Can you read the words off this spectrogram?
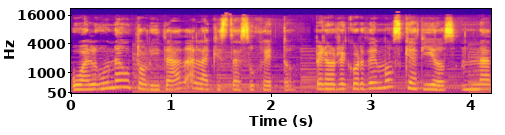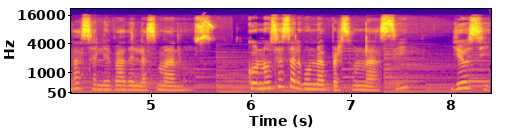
o alguna autoridad a la que estás sujeto. Pero recordemos que a Dios nada se le va de las manos. ¿Conoces alguna persona así? Yo sí.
